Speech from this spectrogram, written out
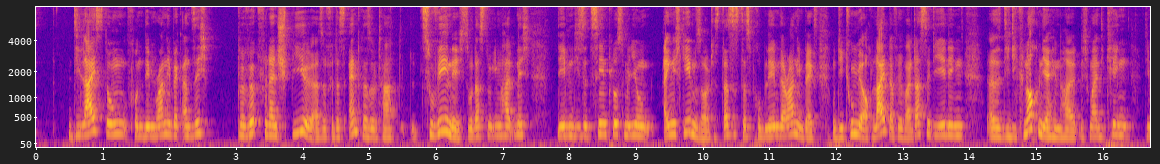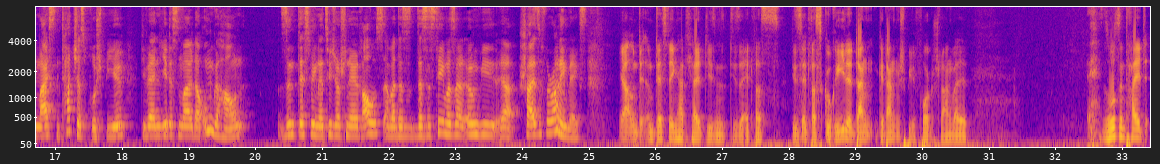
die Leistung von dem Running Back an sich bewirkt für dein Spiel, also für das Endresultat, zu wenig, sodass du ihm halt nicht neben diese 10 plus Millionen eigentlich geben solltest. Das ist das Problem der Running Backs. Und die tun mir auch leid dafür, weil das sind diejenigen, also die die Knochen ja hinhalten. Ich meine, die kriegen die meisten Touches pro Spiel, die werden jedes Mal da umgehauen, sind deswegen natürlich auch schnell raus, aber das, das System ist halt irgendwie ja, scheiße für Running Backs. Ja, und, und deswegen hatte ich halt diese, diese etwas, dieses etwas skurrile Dank Gedankenspiel vorgeschlagen, weil so sind halt,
